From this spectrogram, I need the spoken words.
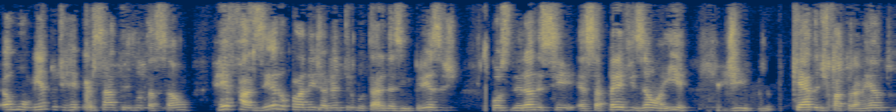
É o momento de repensar a tributação, refazer o planejamento tributário das empresas, considerando esse, essa previsão aí de queda de faturamento.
